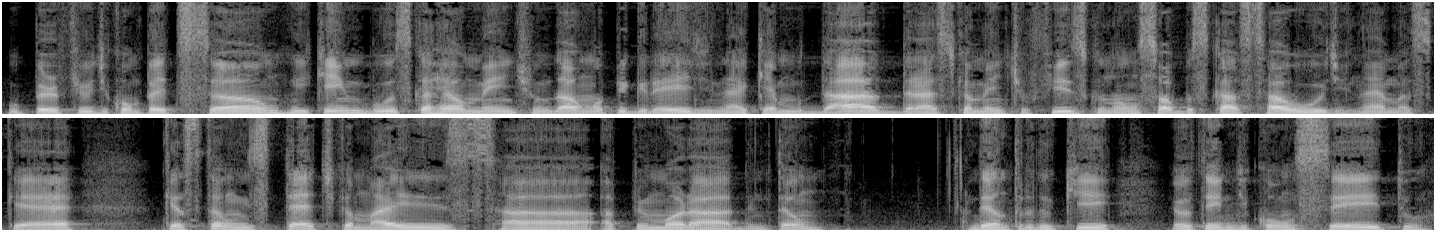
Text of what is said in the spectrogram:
o perfil de competição e quem busca realmente um dar um upgrade, né? Quer mudar drasticamente o físico, não só buscar saúde, né? Mas quer questão estética mais uh, aprimorada. Então, dentro do que eu tenho de conceito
